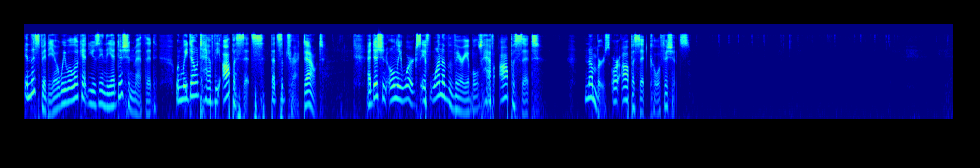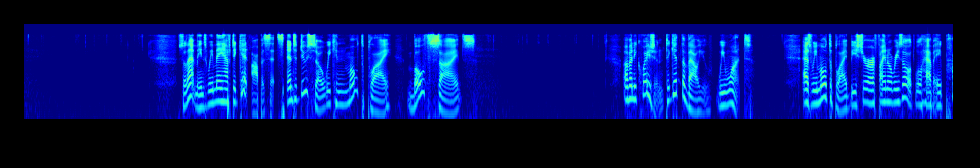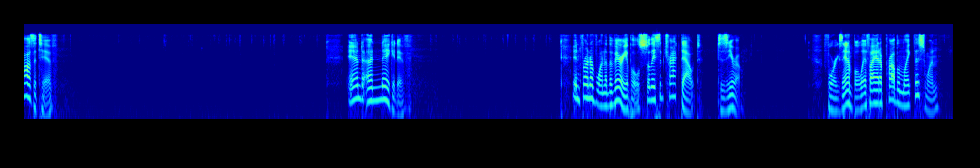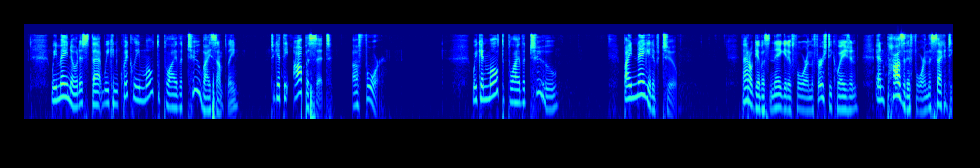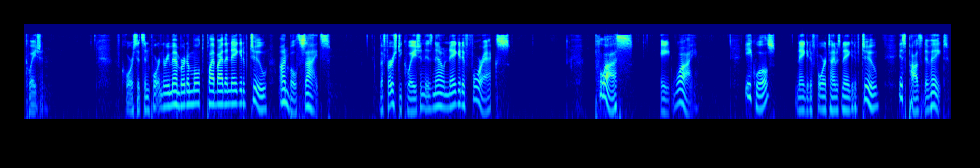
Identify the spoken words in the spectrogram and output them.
In this video, we will look at using the addition method when we don't have the opposites that subtract out. Addition only works if one of the variables have opposite numbers or opposite coefficients. So that means we may have to get opposites. And to do so, we can multiply both sides of an equation to get the value we want. As we multiply, be sure our final result will have a positive and a negative in front of one of the variables, so they subtract out to 0. For example, if I had a problem like this one, we may notice that we can quickly multiply the 2 by something to get the opposite of 4. We can multiply the 2 by negative 2. That'll give us negative 4 in the first equation and positive 4 in the second equation. Of course, it's important to remember to multiply by the negative 2 on both sides. The first equation is now negative 4x plus 8y equals negative 4 times negative 2 is positive 8.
